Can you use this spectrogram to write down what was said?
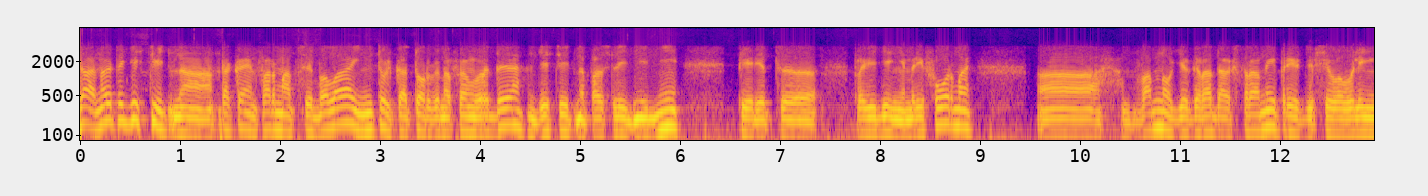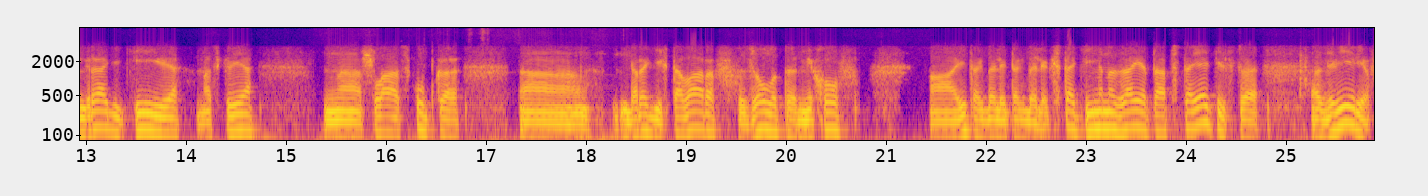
Да, но это действительно такая информация была, и не только от органов МВД. Действительно, последние дни перед э, проведением реформы а, во многих городах страны, прежде всего в Ленинграде, Киеве, Москве, м, шла скупка а, дорогих товаров, золота, мехов а, и так далее, и так далее. Кстати, именно за это обстоятельство Зверев,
